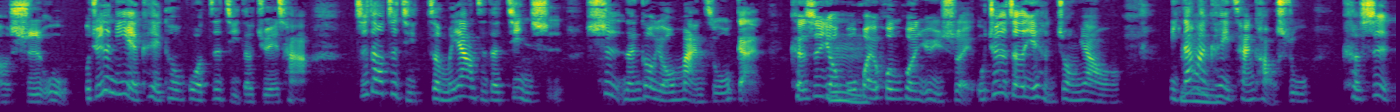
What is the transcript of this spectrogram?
呃食物，我觉得你也可以透过自己的觉察，知道自己怎么样子的进食是能够有满足感，可是又不会昏昏欲睡。嗯、我觉得这个也很重要哦。你当然可以参考书，嗯、可是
